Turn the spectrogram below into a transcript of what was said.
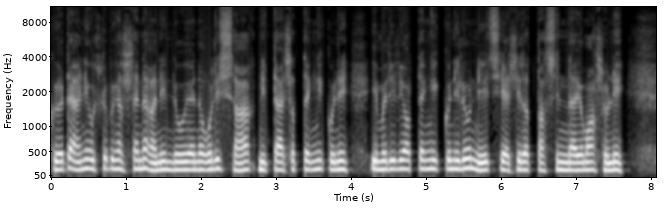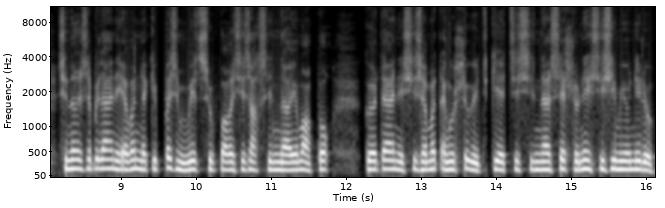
куятаани уллупингерланерани нуианерулиссаақ ниттааллертангиккуни ималилиортангиккунилуунниит сиаллилертарсиннааюмаарлуни синерисапилаани аванна киппасиммит суппарисисарсиннааюмаарпоқ куятаани сисамат ангуллугит киатсиссиннаассаллуни сисимиунилу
